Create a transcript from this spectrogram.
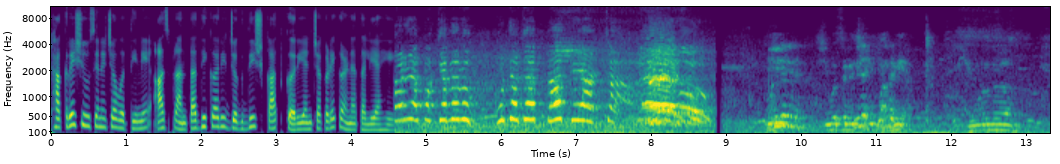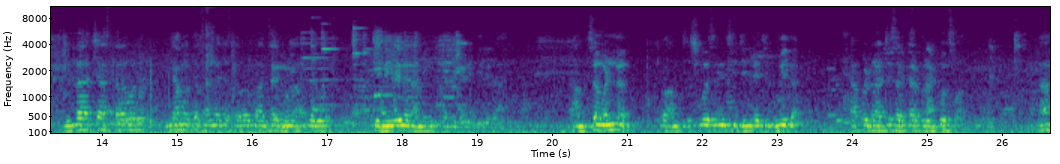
ठाकरे शिवसेनेच्या वतीने आज प्रांताधिकारी जगदीश कातकर यांच्याकडे करण्यात आली आहे. शिवसेनेची मागणी जिल्ह्याच्या स्तरावर या मतदारसंघाच्या स्तरावर प्रांतसाहेब म्हणून आपल्याजवळ ते निवेदन आम्ही त्या ठिकाणी दिलेलं आहे. आमचं म्हणणं किंवा आमचं शिवसेनेची जिल्ह्याची भूमिका आपण राज्य सरकारकडून पोचवा. हां?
